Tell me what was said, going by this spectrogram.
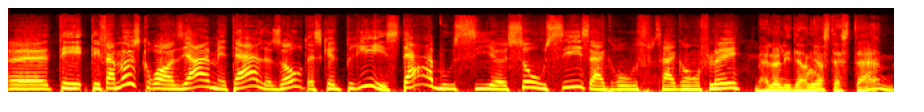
Euh, tes, tes fameuses croisières métal, eux autres, est-ce que le prix est stable ou si euh, ça aussi, ça a, gros, ça a gonflé? Ben là, les dernières, c'était stable.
